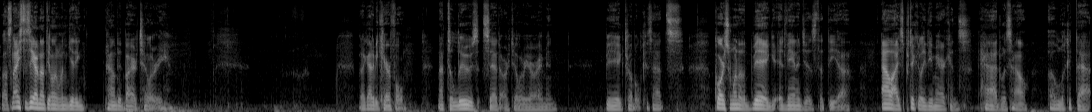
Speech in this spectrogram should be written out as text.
well, it's nice to see I'm not the only one getting pounded by artillery. But I got to be careful not to lose said artillery or I'm in big trouble because that's, of course, one of the big advantages that the uh, Allies, particularly the Americans, had was how, oh, look at that.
